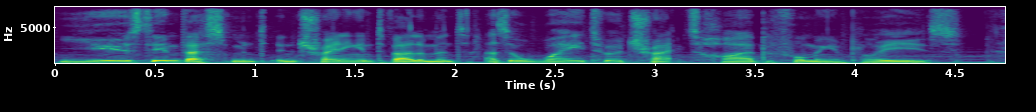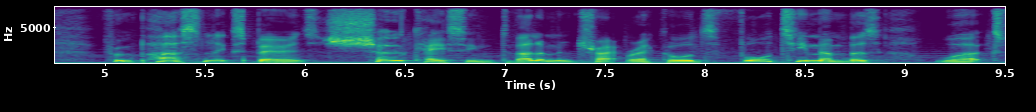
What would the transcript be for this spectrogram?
Use the investment in training and development as a way to attract higher performing employees. From personal experience, showcasing development track records for team members works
